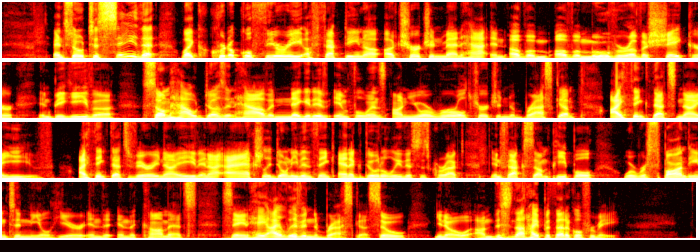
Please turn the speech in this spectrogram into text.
And so to say that like critical theory affecting a, a, church in Manhattan of a of a mover of a shaker in Big Eva somehow doesn't have a negative influence on your rural church in Nebraska, I think that's naive. I think that's very naive. And I, I, actually don't even think anecdotally this is correct. In fact, some people were responding to Neil here in the in the comments saying, Hey, I live in Nebraska. So, you know, this is not hypothetical for me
